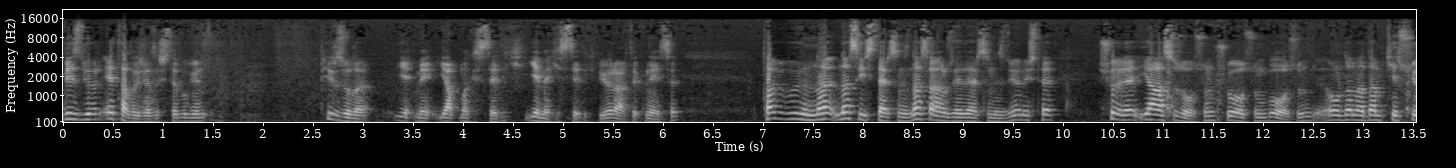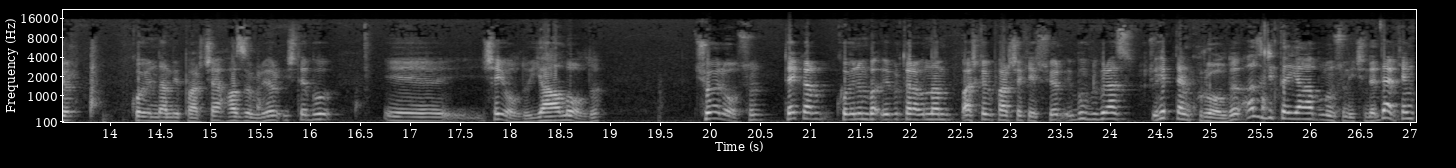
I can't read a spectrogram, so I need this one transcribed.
Biz diyor et alacağız işte bugün pirzola yapmak istedik, yemek istedik diyor artık neyse. Tabi buyurun na- nasıl istersiniz, nasıl arzu edersiniz diyor. İşte şöyle yağsız olsun, şu olsun, bu olsun. Oradan adam kesiyor koyundan bir parça hazırlıyor. İşte bu e, şey oldu, yağlı oldu. Şöyle olsun. Tekrar koyunun öbür tarafından başka bir parça kesiyor. E, Bu biraz hepten kuru oldu. Azıcık da yağ bulunsun içinde derken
